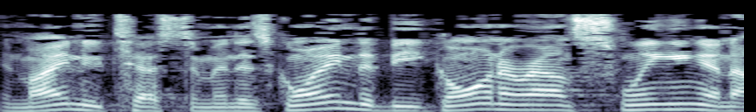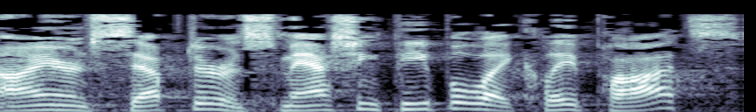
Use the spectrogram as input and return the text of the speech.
in my New Testament is going to be going around swinging an iron scepter and smashing people like clay pots?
